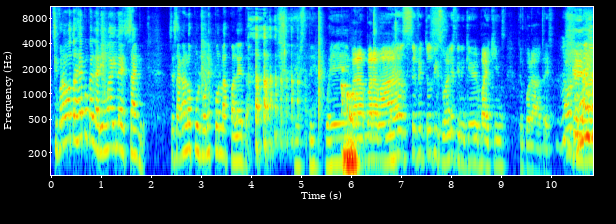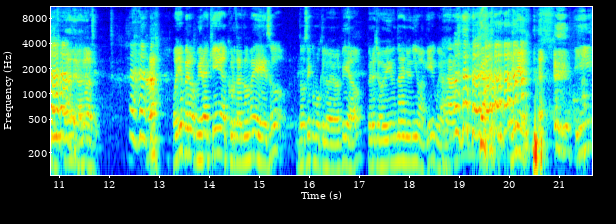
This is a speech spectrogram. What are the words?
si fueran otras épocas le haría una isla de sangre. Se sacan los pulmones por las paletas. Este fue. Para, para más efectos visuales tienen que ver Vikings temporada 3. Ok, dale, dale, así. Oye, pero mira que acordándome de eso, no sé como que lo había olvidado, pero yo viví un año en Ibagué, güey. Y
